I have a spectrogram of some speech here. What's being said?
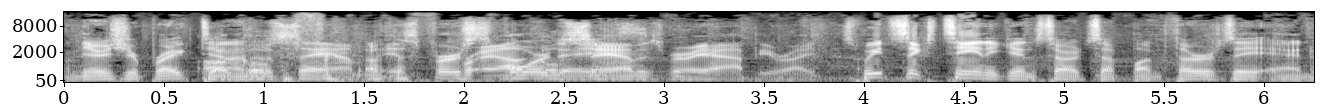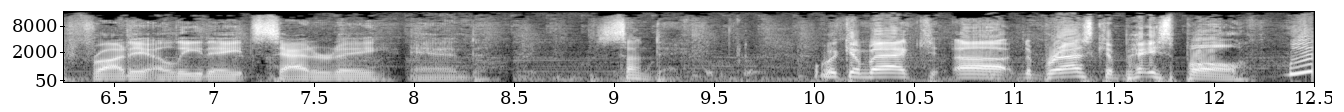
And there's your breakdown Uncle of Sam, of the is- first four Uncle days. Sam is very happy right now. Sweet 16 again starts up on Thursday and Friday, Elite 8 Saturday and Sunday. When we come back, uh, Nebraska baseball. Woo!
